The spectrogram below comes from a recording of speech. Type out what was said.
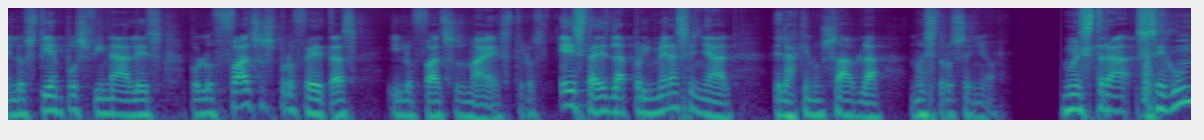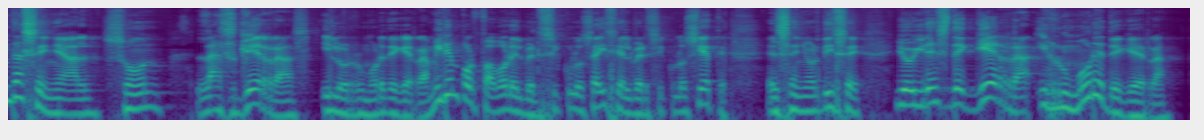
en los tiempos finales por los falsos profetas y los falsos maestros. Esta es la primera señal de la que nos habla nuestro Señor. Nuestra segunda señal son las guerras y los rumores de guerra. Miren por favor el versículo 6 y el versículo 7. El Señor dice, y oiréis de guerra y rumores de guerra.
